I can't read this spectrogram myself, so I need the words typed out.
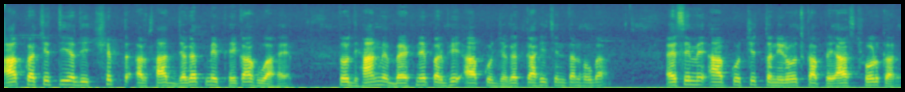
आपका चित्त यदि क्षिप्त अर्थात जगत में फेंका हुआ है तो ध्यान में बैठने पर भी आपको जगत का ही चिंतन होगा। ऐसे में आपको चित्त निरोध का प्रयास छोड़कर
